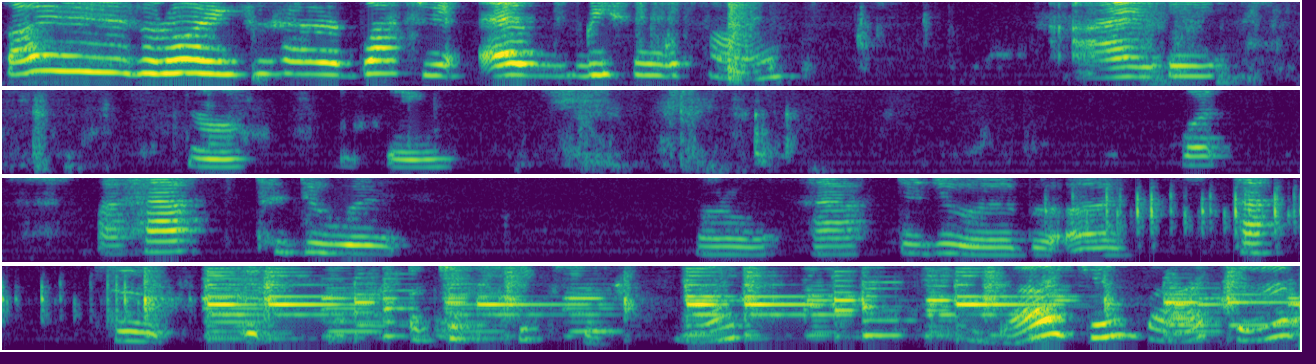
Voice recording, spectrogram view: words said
Why is it annoying to have black screen every single time? I no thing. But I have to do it. I don't have to do it, but I have to. It, I can't fix it, right? I can, but I can't.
